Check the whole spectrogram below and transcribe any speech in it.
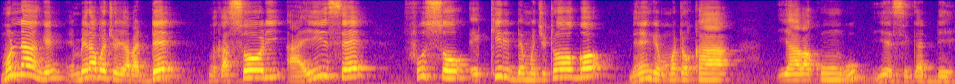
munnange embeera bwetyo yabadde nga kasooli ayiise fuso ekkiridde mu kitoogo naye ngaemmotoka y'abakungu yeesigadde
